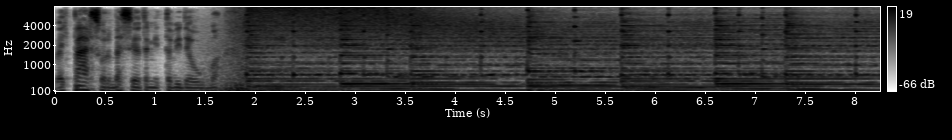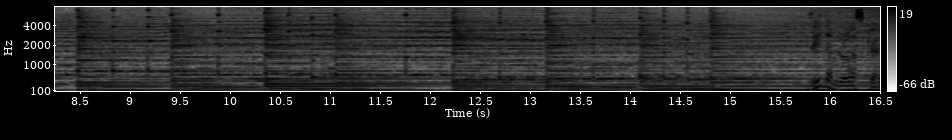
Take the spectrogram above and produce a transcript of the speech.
egy párszor beszéltem itt a videókban. Édemről azt kell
